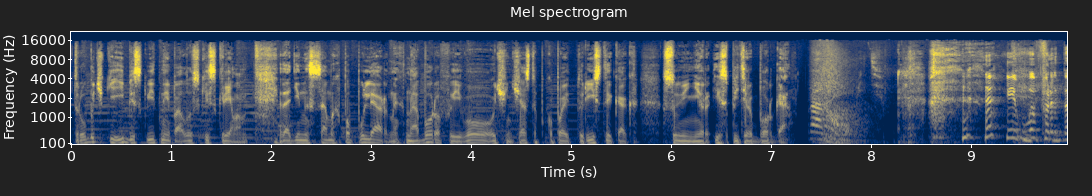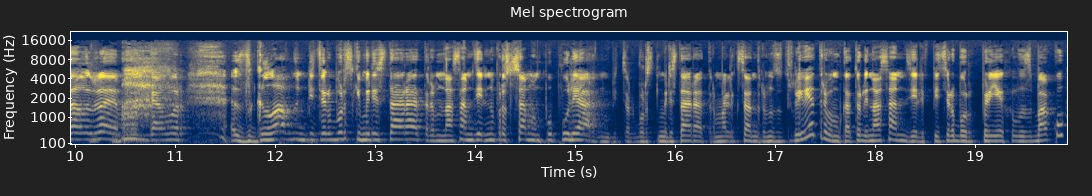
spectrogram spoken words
трубочки и бисквитные полоски с кремом. Это один из самых популярных наборов, и его очень часто покупают туристы как сувенир из Петербурга. Купить. И мы продолжаем разговор с главным петербургским ресторатором, на самом деле, ну просто самым популярным петербургским ресторатором Александром Затулеветровым, который на самом деле в Петербург приехал из Баку.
